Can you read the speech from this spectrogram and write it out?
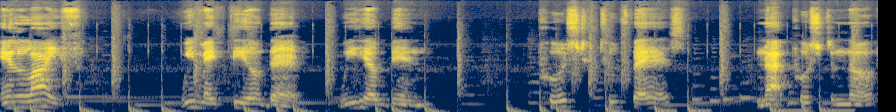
in life, we may feel that we have been pushed too fast, not pushed enough,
